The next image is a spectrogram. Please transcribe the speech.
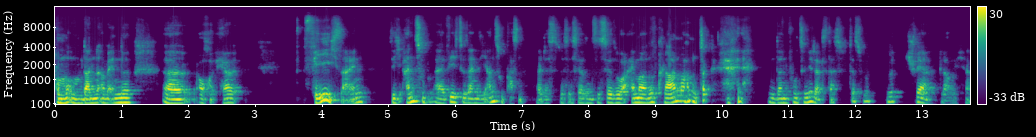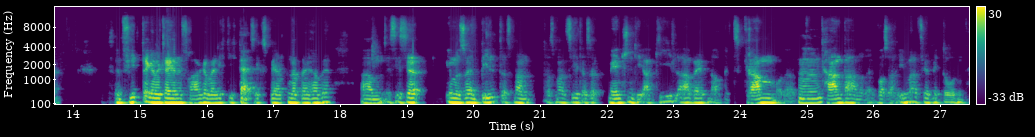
um, um dann am Ende äh, auch eher fähig sein, sich anzu, äh, fähig zu sein, sich anzupassen. Weil das, das ist ja, sonst ist ja so einmal nur Plan machen und zack, und dann funktioniert das. Das, das wird, wird schwer, glaube ich. Ja. Ein Feedback ich gleich eine Frage, weil ich dich als Experten dabei habe. Ähm, es ist ja immer so ein Bild, dass man, dass man sieht, also Menschen, die agil arbeiten, auch mit Scrum oder mhm. Kanban oder was auch immer für Methoden,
